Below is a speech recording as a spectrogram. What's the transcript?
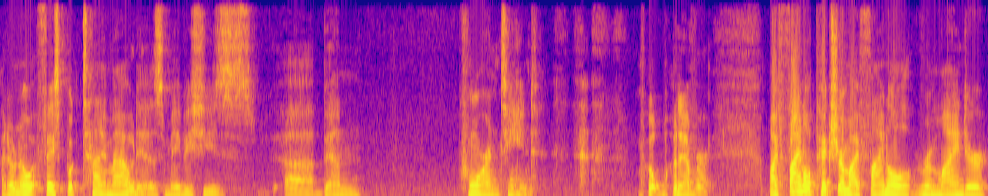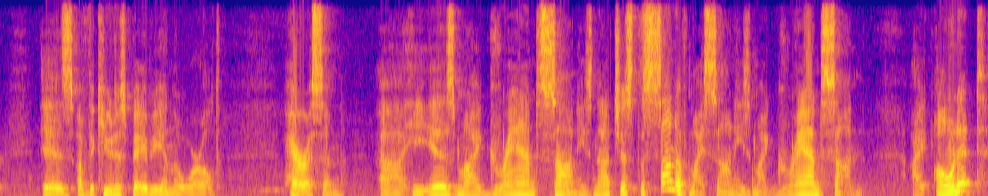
I don't know what Facebook timeout is. Maybe she's uh, been quarantined, but whatever. my final picture, my final reminder is of the cutest baby in the world, Harrison. Uh, he is my grandson. He's not just the son of my son, he's my grandson. I own it.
